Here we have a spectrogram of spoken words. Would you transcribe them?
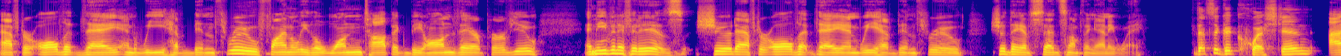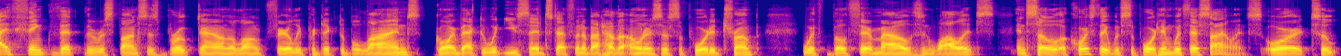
after all that they and we have been through, finally the one topic beyond their purview? And even if it is, should, after all that they and we have been through, should they have said something anyway? That's a good question. I think that the responses broke down along fairly predictable lines. Going back to what you said, Stefan, about how the owners have supported Trump with both their mouths and wallets. And so, of course, they would support him with their silence or to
